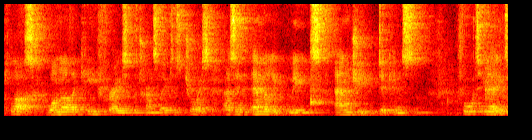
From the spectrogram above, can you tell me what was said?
plus one other key phrase of the translator's choice, as in Emily meets Angie Dickinson. 48.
